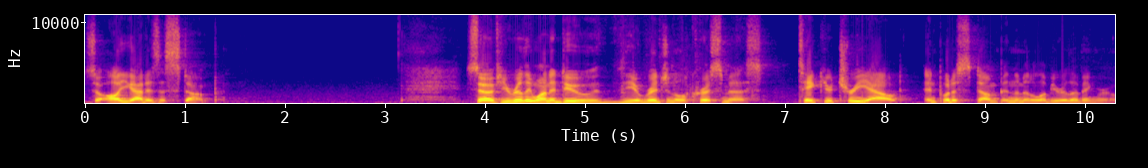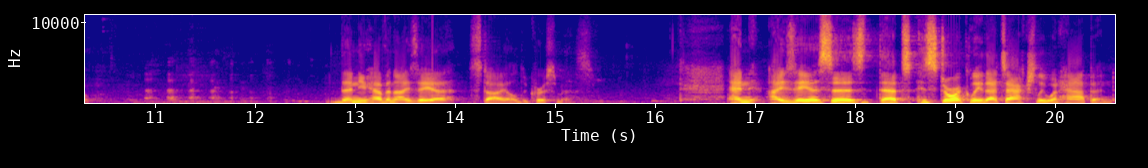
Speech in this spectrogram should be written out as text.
So all you got is a stump. So if you really want to do the original Christmas, take your tree out and put a stump in the middle of your living room. then you have an Isaiah styled Christmas. And Isaiah says that's historically that's actually what happened.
